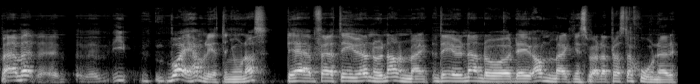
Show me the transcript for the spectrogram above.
Men, men, vad är hemligheten Jonas? Det är, för att det är ju ändå en anmärk, det är ju ändå, det är ju anmärkningsvärda prestationer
